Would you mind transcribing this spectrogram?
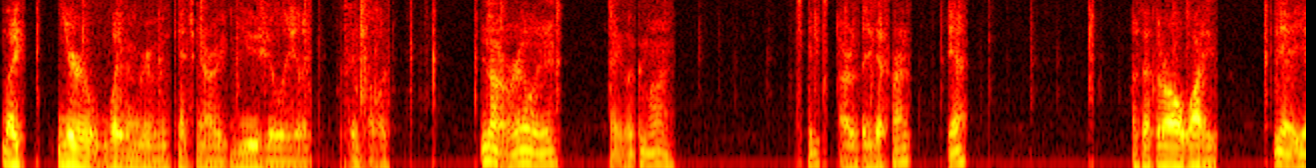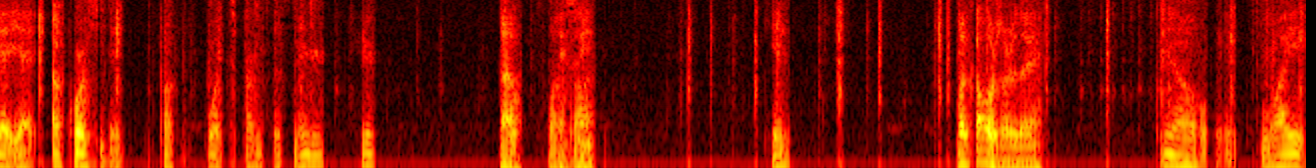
like your living room and kitchen are usually like the same color. Not really. Hey, look at mine. Are they different? Yeah. I thought they're all white. Yeah, yeah, yeah. Of course you did. Fucking white supremacist nigger. Here. Oh, no, What I I see. thought. Kid. What colors are they? You know, it's white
